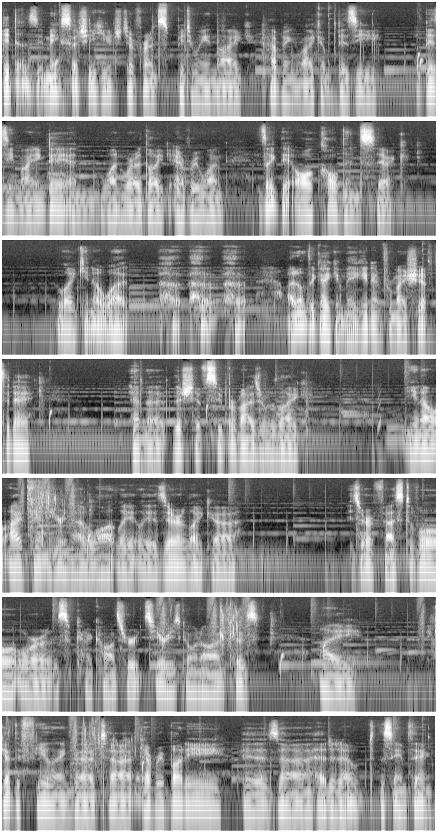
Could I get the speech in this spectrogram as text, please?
It does, it makes such a huge difference between like having like a busy a busy mining day and one where like everyone it's like they all called in sick. like, you know what? I don't think I can make it in for my shift today. And the, the shift supervisor was like, you know, I've been hearing that a lot lately. Is there like a, is there a festival or some kind of concert series going on? Because I, I get the feeling that uh, everybody is uh, headed out to the same thing.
